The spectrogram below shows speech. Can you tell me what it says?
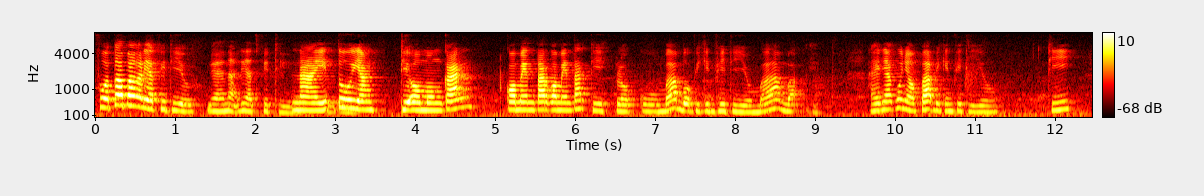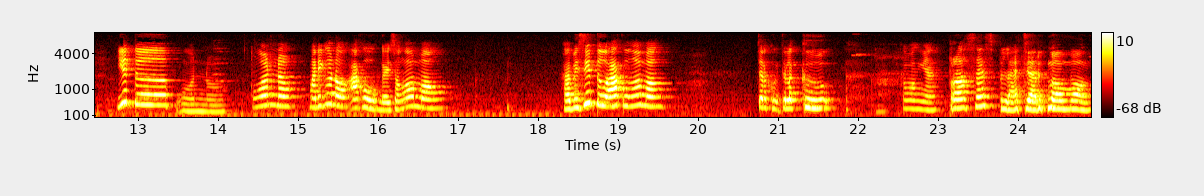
foto apa ngelihat video Ya enak lihat video. Nah itu yang diomongkan komentar-komentar di blogku Mbak, mbok bikin video Mbak, Mbak. Gitu. Akhirnya aku nyoba bikin video di YouTube, ngono, ngono. Mari ngono, aku nggak iso ngomong. Habis itu aku ngomong, celegu-celegu, ngomongnya. Proses belajar ngomong.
